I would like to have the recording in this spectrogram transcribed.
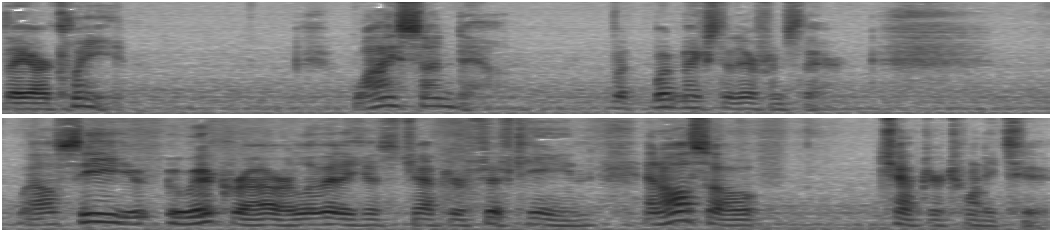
they are clean. Why sundown? What, what makes the difference there? Well, see Uikra or Leviticus chapter 15 and also chapter 22.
